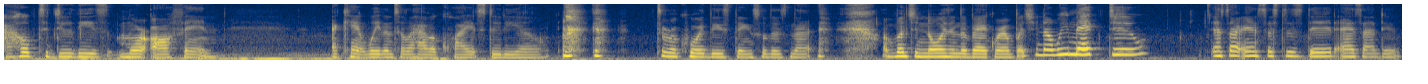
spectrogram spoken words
I hope to do these more often. I can't wait until I have a quiet studio to record these things so there's not a bunch of noise in the background. But you know, we make do as our ancestors did, as I do.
